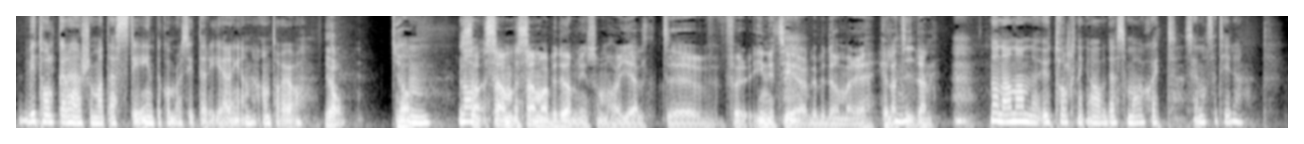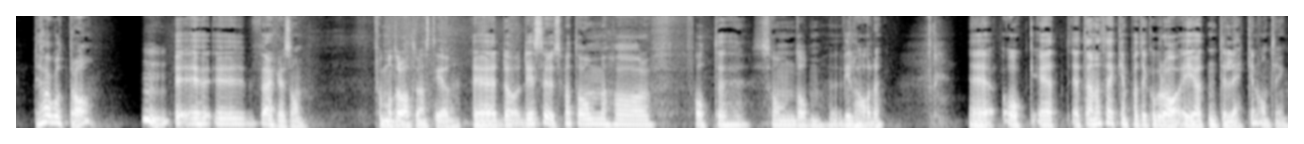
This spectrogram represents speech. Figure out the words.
vi tolka det här som att SD inte kommer att sitta i regeringen, antar jag? Ja. ja. Mm. Någon... Sam, samma bedömning som har gällt eh, för initierade bedömare hela mm. tiden. Någon annan uttolkning av det som har skett senaste tiden? Det har gått bra, mm. Eh, eh, verkar det som. För Moderaternas del. Det ser ut som att de har fått det som de vill ha det. Och ett, ett annat tecken på att det går bra är att det inte läcker någonting.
